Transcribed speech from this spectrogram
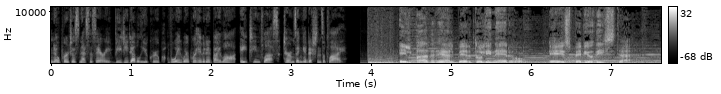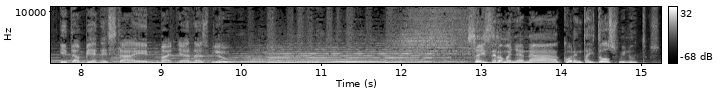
No purchase necessary. VGW Group. Void where prohibited by law. 18 plus. Terms and conditions apply. El padre Alberto Linero es periodista y también está en Mañanas Blue. 6 de la mañana, 42 minutos.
